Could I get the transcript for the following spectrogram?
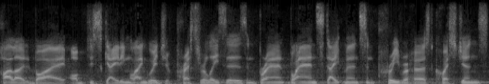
highlighted by obfuscating language of press releases and brand, bland statements and pre rehearsed questions.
